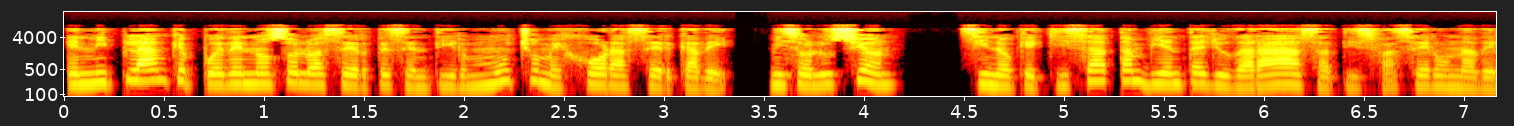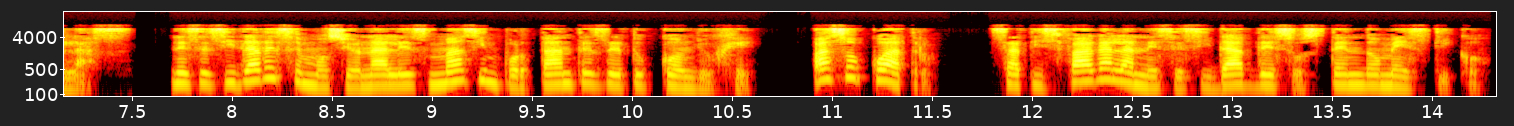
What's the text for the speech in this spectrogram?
en mi plan que puede no solo hacerte sentir mucho mejor acerca de mi solución, sino que quizá también te ayudará a satisfacer una de las necesidades emocionales más importantes de tu cónyuge. Paso 4. Satisfaga la necesidad de sostén doméstico,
